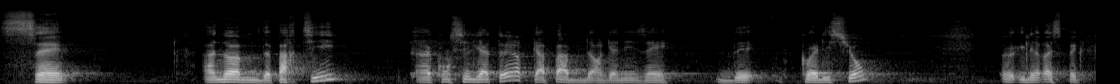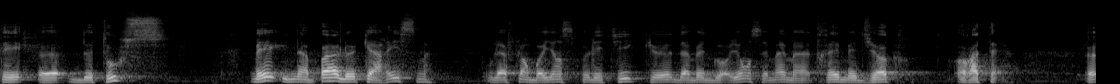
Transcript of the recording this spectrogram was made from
C'est un homme de parti, un conciliateur capable d'organiser des coalitions. Euh, il est respecté euh, de tous, mais il n'a pas le charisme ou la flamboyance politique d'un Ben. C'est même un très médiocre orateur. Euh,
